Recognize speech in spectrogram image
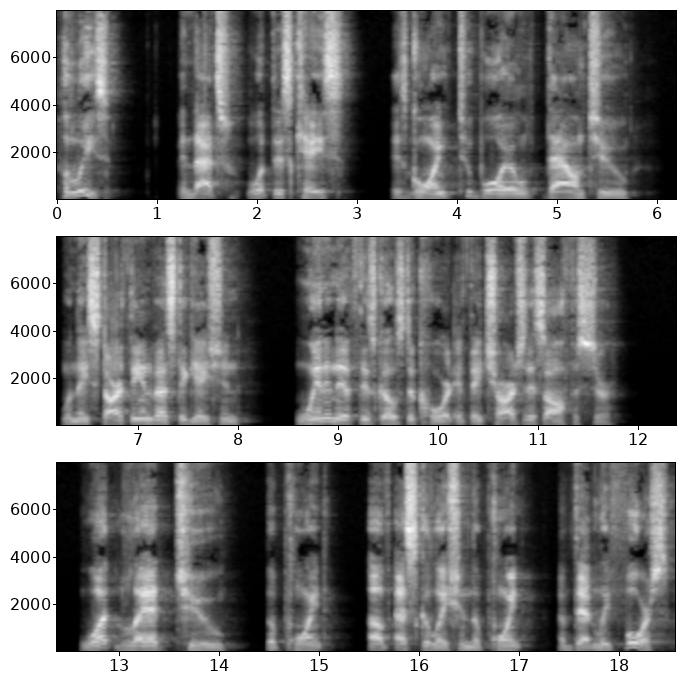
police. And that's what this case is going to boil down to when they start the investigation, when and if this goes to court, if they charge this officer, what led to the point of escalation, the point of deadly force.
